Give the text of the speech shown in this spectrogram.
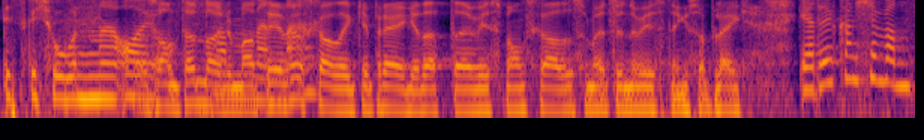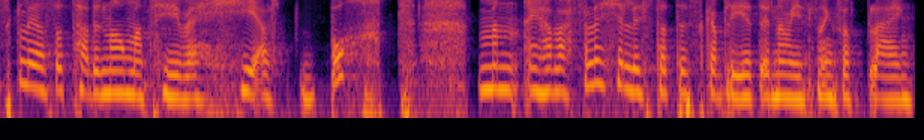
diskusjonene og Det er sant, Det normative skal ikke prege dette hvis man skal ha det som et undervisningsopplegg. Ja, det er kanskje vanskelig å ta det normative helt bort bort. Men jeg har i hvert fall ikke lyst til at det skal bli et undervisningsopplæring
